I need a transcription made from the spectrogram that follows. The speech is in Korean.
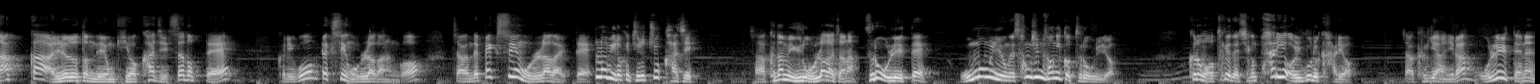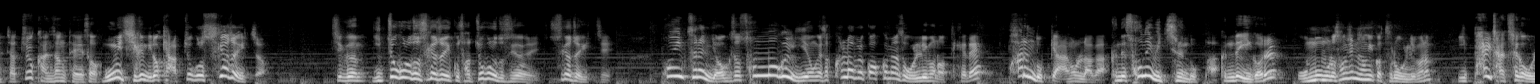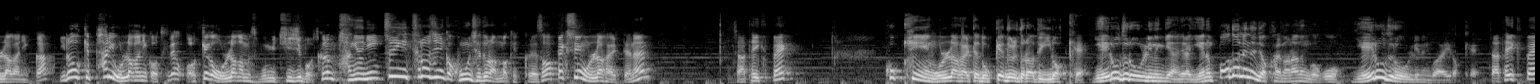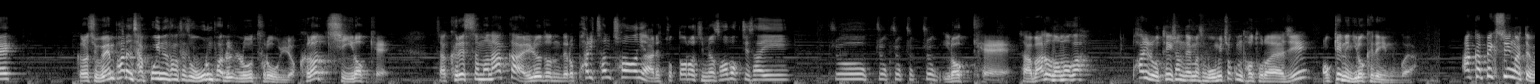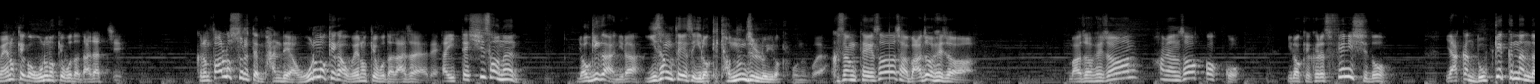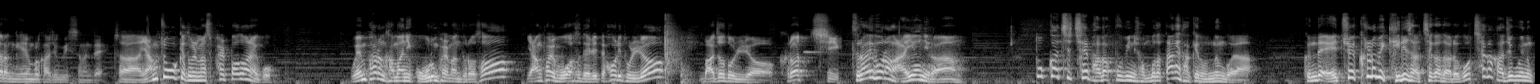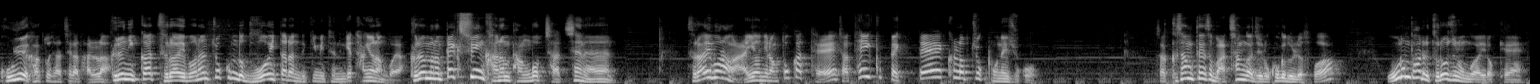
아까 알려줬던 내용 기억하지? 셋업 때. 그리고 백스윙 올라가는 거 자 근데 백스윙 올라갈 때 클럽이 이렇게 뒤로 쭉 가지. 자 그 다음에 위로 올라가잖아. 들어 올릴 때 온몸을 이용해 성심성의껏 들어 올려. 그럼 어떻게 돼? 지금 팔이 얼굴을 가려. 자 그게 아니라 올릴 때는 자 쭉 간 상태에서 몸이 지금 이렇게 앞쪽으로 숙여져 있죠. 지금 이쪽으로도 숙여져 있고 저쪽으로도 숙여져, 있- 숙여져 있지 포인트는 여기서 손목을 이용해서 클럽을 꺾으면서 올리면 어떻게 돼? 팔은 높게 안 올라가. 근데 손의 위치는 높아. 근데 이거를 온몸으로 성심성의껏 들어 올리면 이 팔 자체가 올라가니까 이렇게 팔이 올라가니까 어떻게 돼? 어깨가 올라가면서 몸이 뒤집어 그럼 당연히 스윙이 틀어지니까 공은 제대로 안 맞겠 그래서 백스윙 올라갈 때는 자 테이크 백 코킹 올라갈 때 높게 들더라도 이렇게. 얘로 들어 올리는 게 아니라 얘는 뻗어내는 역할만 하는 거고 얘로 들어 올리는 거야 이렇게. 자 테이크 백 그렇지. 왼팔은 잡고 있는 상태에서 오른팔로 들어 올려. 그렇지 이렇게 자 그랬으면 아까 알려줬던 대로 팔이 천천히 아래쪽 떨어지면서 허벅지 사이 쭉쭉쭉쭉쭉 이렇게. 자 맞아 넘어가. 팔이 로테이션 되면서 몸이 조금 더 돌아야지 어깨는 이렇게 돼 있는 거야. 아까 백스윙 할 때 왼 어깨가 오른 어깨보다 낮았지. 그럼 follow through 땐 반대야. 오른 어깨가 왼 어깨보다 낮아야 돼. 자, 이때 시선은 여기가 아니라 이 상태에서 이렇게 곁눈질로 이렇게 보는 거야. 그 상태에서 자 마저 회전. 마저 회전 하면서 꺾고. 이렇게. 그래서 피니쉬도 약간 높게 끝난다는 개념을 가지고 있으면 돼자 양쪽 어깨 돌면서 팔 뻗어내고 왼팔은 가만히 있고 오른팔만 들어서 양팔 모아서 내릴 때 허리 돌려 마저 돌려. 그렇지. 드라이버랑 아이언이랑 똑같이 채 바닥 부분이 전부 다 땅에 닿게 놓는 거야. 근데 애초에 클럽의 길이 자체가 다르고 채가 가지고 있는 고유의 각도 자체가 달라. 그러니까 드라이버는 조금 더 누워있다는 느낌이 드는 게 당연한 거야. 그러면은 백스윙 가는 방법 자체는 드라이버랑 아이언이랑 똑같아. 자 takeback 때 클럽 쭉 보내주고. 자 그 상태에서 마찬가지로 고개 돌려서 봐. 오른팔을 들어주는 거야 이렇게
